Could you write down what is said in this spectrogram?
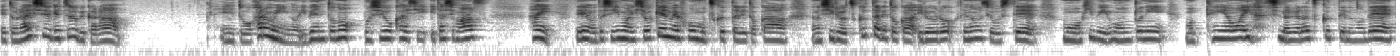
えっと、来週月曜日からえっ、ー、と、ハロウィンのイベントの募集を開始いたします。はい。で、私今一生懸命フォーム作ったりとか、あの資料作ったりとか、いろいろ手直しをして、もう日々本当にもうてんやわんやしながら作ってるので、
